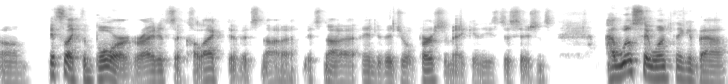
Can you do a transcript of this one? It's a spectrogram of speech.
um it's like the board, right? It's a collective. It's not a it's not an individual person making these decisions. I will say one thing about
